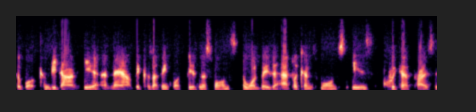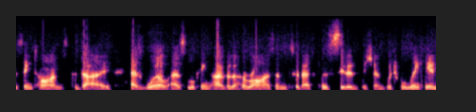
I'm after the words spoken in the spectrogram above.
to what can be done here and now because I think what business wants and what visa applicants wants is quicker processing times today as well as looking over the horizon to that considered vision which will link in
